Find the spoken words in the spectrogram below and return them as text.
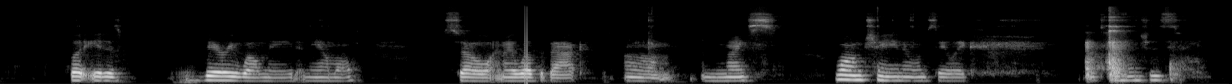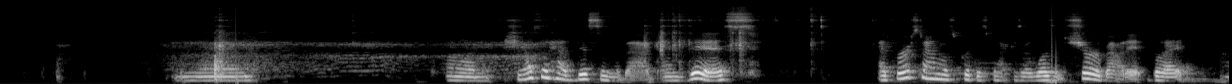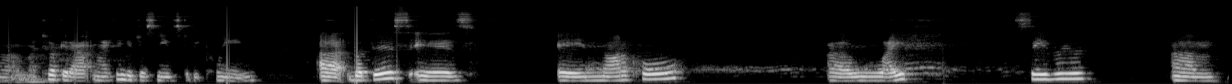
but it is very well made enamel. So, and I love the back. Um, nice long chain. I want to say like 18 inches. And then um, she also had this in the bag. And this, at first I almost put this back because I wasn't sure about it, but um, I took it out and I think it just needs to be clean. Uh, but this is a nautical uh, life saver. Um,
